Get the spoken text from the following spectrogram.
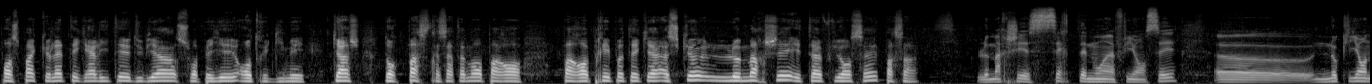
pense pas que l'intégralité du bien soit payée entre guillemets cash, donc passe très certainement par un, prêt hypothécaire. Est-ce que le marché est influencé par ça? Le marché est certainement influencé. Euh, nos clients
